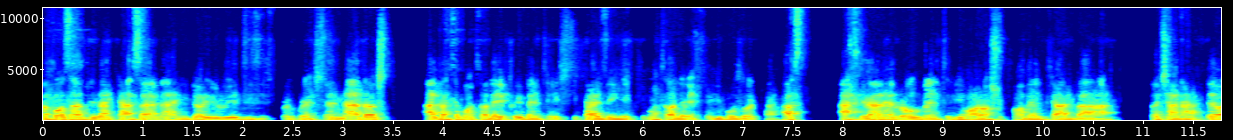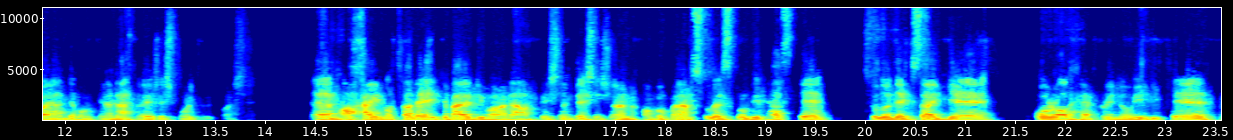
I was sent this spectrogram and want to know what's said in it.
و باز هم دیدن که اثر معنیداری روی disease progression نداشت. البته مطالعه PREVENT-HD که از این یکی مطالعه خیلی بزرگتر هست اخیرا enrollment بیماراش رو کامل کرد و تا چند هفته آینده ممکنه نتایجش موجود باشه. آخرین مطالعه که برای بیماران outpatient بهش اشاره می‌خوام بکنم SulES-COVID هست که sulodexide یه oral heparinoid ی که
